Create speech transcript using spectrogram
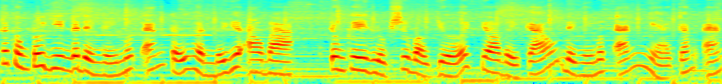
Các công tố viên đã đề nghị mức án tử hình đối với Alba, trong khi luật sư bào chữa cho bị cáo đề nghị mức án nhẹ trắng án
